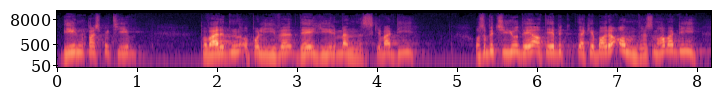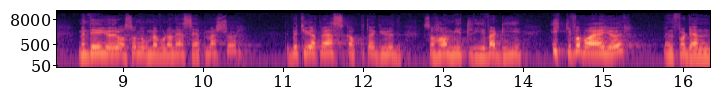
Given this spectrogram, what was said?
Bibelens perspektiv på verden og på livet det gir mennesket verdi. Og så betyr jo Det at det, er ikke bare andre som har verdi, men det gjør også noe med hvordan jeg ser på meg sjøl. Det betyr at når jeg er skapt av Gud, så har mitt liv verdi ikke for hva jeg gjør, men for den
